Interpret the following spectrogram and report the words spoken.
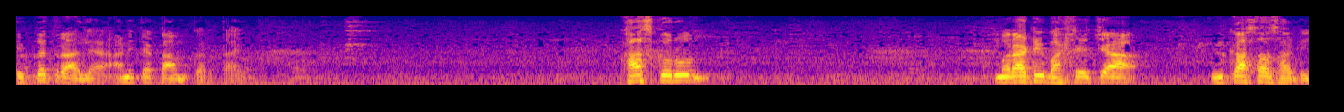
एकत्र आल्या आणि त्या काम करत आहेत खास करून मराठी भाषेच्या विकासासाठी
